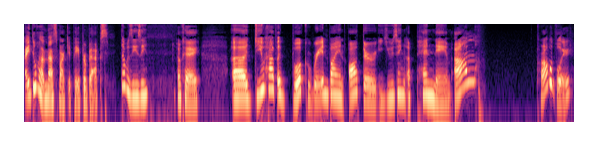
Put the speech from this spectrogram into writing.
I do have mass market paperbacks. That was easy. Okay. Uh, do you have a book written by an author using a pen name? Um, probably.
